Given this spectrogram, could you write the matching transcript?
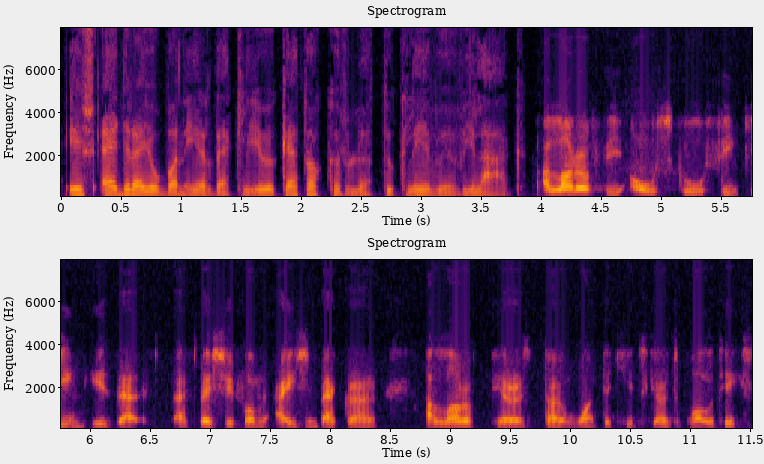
és egyre jobban érdekli őket a körülöttük lévő világ. A lot of the old school thinking is that, especially from Asian background, a lot of parents don't want their kids going to politics.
